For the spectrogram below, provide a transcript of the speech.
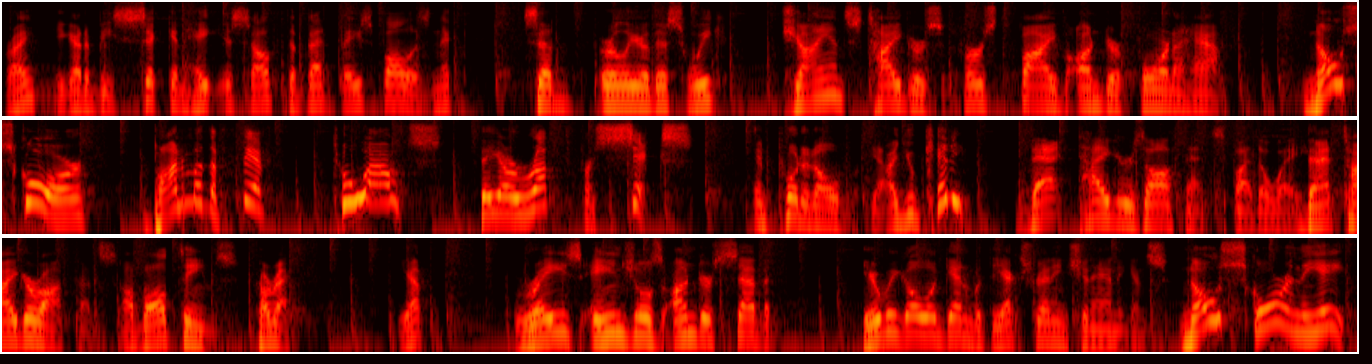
right? You got to be sick and hate yourself to bet baseball, as Nick said earlier this week. Giants Tigers first five under four and a half. No score. Bottom of the fifth, two outs. They erupt for six and put it over. Yeah. Are you kidding? That Tigers offense, by the way. That Tiger offense of all teams. Correct. Yep. Rays Angels under seven. Here we go again with the extra inning shenanigans. No score in the eighth.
